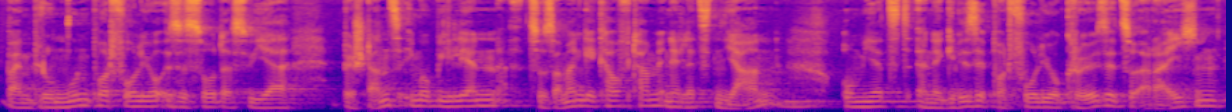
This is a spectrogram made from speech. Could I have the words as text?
Beim Blue Moon Portfolio ist es so, dass wir Bestandsimmobilien zusammengekauft haben in den letzten Jahren, um jetzt eine gewisse Portfoliogröße zu erreichen,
